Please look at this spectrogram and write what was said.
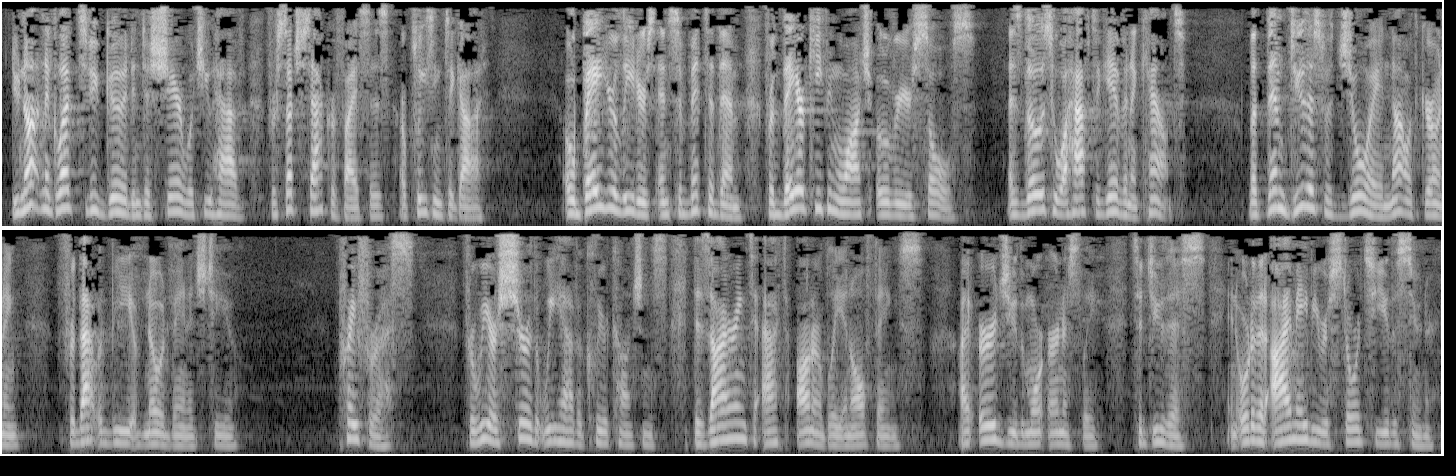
Do not neglect to do good and to share what you have, for such sacrifices are pleasing to God. Obey your leaders and submit to them, for they are keeping watch over your souls, as those who will have to give an account. Let them do this with joy and not with groaning, for that would be of no advantage to you. Pray for us for we are sure that we have a clear conscience, desiring to act honorably in all things. I urge you the more earnestly to do this, in order that I may be restored to you the sooner.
